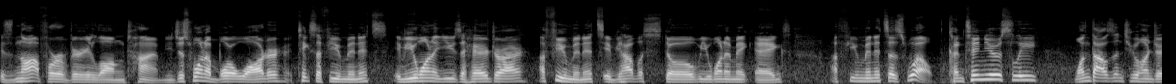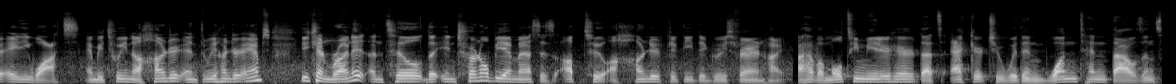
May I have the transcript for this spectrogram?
is not for a very long time. You just want to boil water, it takes a few minutes. If you want to use a hair dryer, a few minutes. If you have a stove, you want to make eggs, a few minutes as well. Continuously 1280 watts and between 100 and 300 amps, you can run it until the internal BMS is up to 150 degrees Fahrenheit. I have a multimeter here that's accurate to within 1 ten thousandths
